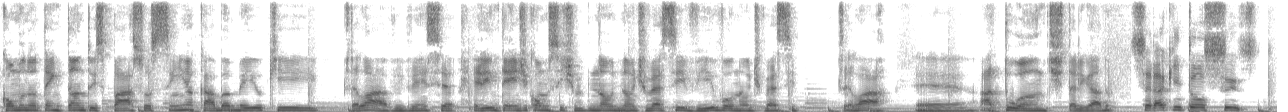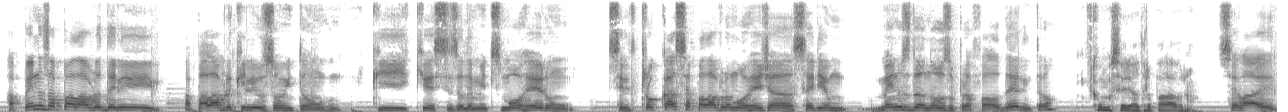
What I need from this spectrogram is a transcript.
como não tem tanto espaço assim, acaba meio que, sei lá, vivência. Ele entende como se não, não tivesse vivo ou não tivesse, sei lá, é, atuante, tá ligado? Será que então se apenas a palavra dele, a palavra que ele usou então que que esses elementos morreram, se ele trocasse a palavra morrer já seria menos danoso para fala dele, então? Como seria outra palavra? Sei lá, ele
